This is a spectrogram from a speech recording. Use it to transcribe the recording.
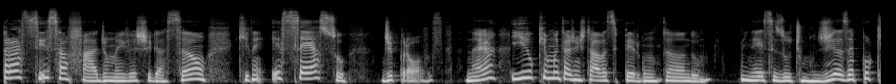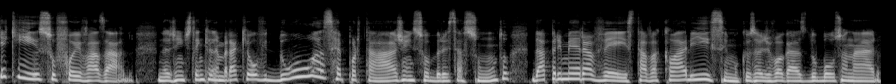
para se safar de uma investigação que tem excesso de provas, né? E o que muita gente estava se perguntando nesses últimos dias é por que, que isso foi vazado. A gente tem que lembrar que houve duas reportagens sobre esse assunto. Da primeira vez, estava claríssimo que os advogados do Bolsonaro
